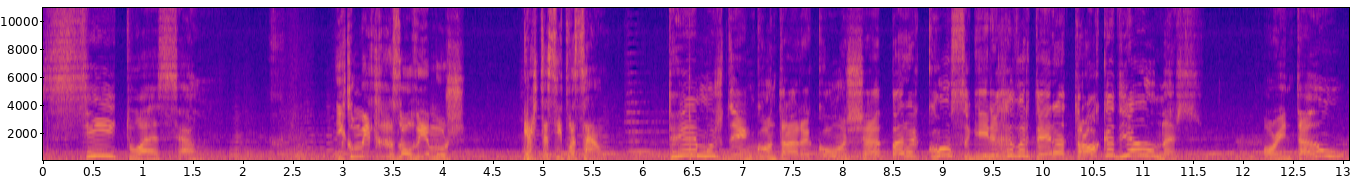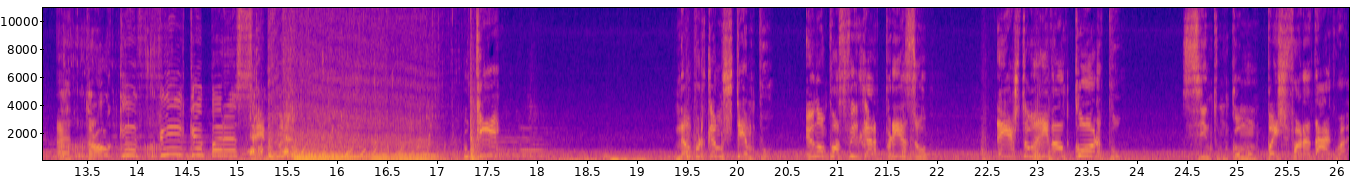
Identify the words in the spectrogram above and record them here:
situação. E como é que resolvemos esta situação? Temos de encontrar a concha para conseguir reverter a troca de almas. Ou então, a troca fica para sempre. O quê? Não percamos tempo! Eu não posso ficar preso a este horrível corpo! Sinto-me como um peixe fora d'água.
